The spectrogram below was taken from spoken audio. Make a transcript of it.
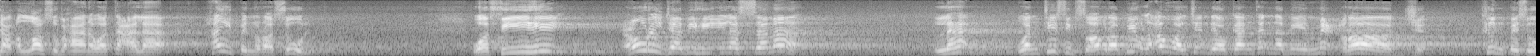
จากอัลลอฮ์ سبحانه และ تعالى ให้เป็นรอซูลวะฟีฮิอุริจบิฮิอิลัสสมาและวันที่ 12รอบิอุลอาวัลเช่นเดียวกัน ท่านนบีมิราจขึ้นไปสู่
